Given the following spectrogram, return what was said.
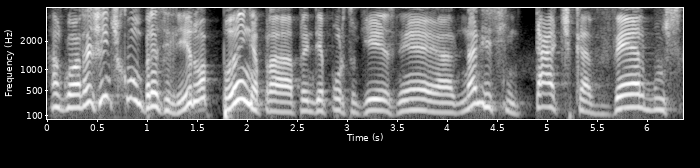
Agora, a gente, como brasileiro, apanha para aprender português, né? Análise sintática, verbos.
